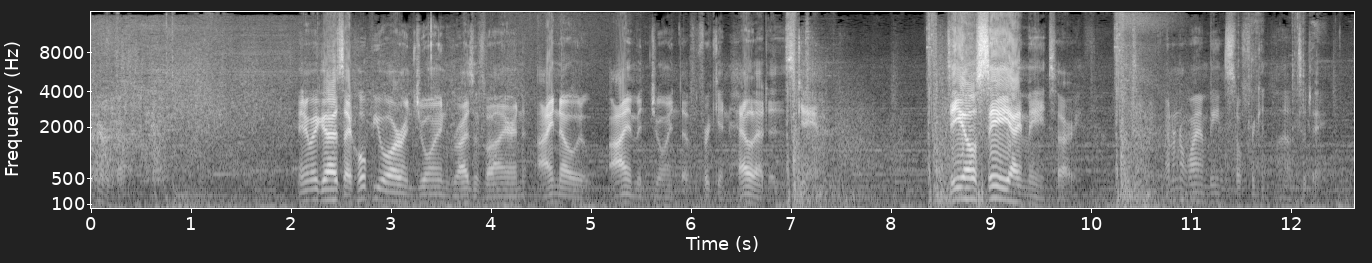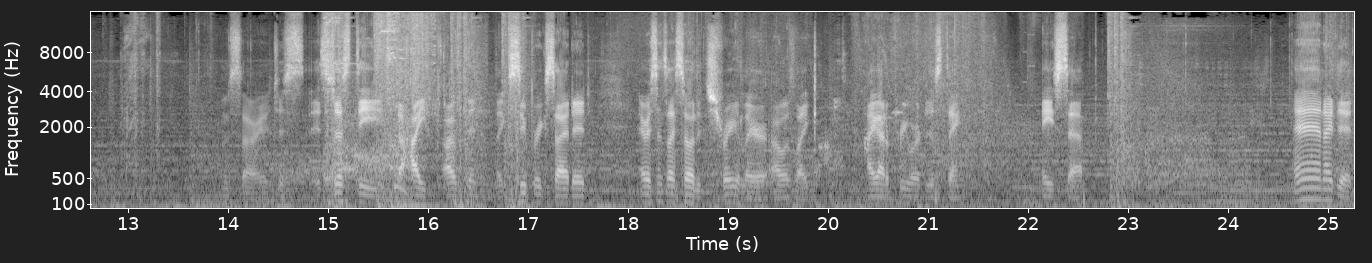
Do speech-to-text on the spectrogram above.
There we go. Anyway, guys, I hope you are enjoying Rise of Iron. I know I am enjoying the freaking hell out of this game. DLC, I mean, sorry. I don't know why I'm being so freaking loud today. I'm sorry, it just it's just the the hype. I've been like super excited ever since I saw the trailer. I was like, I gotta pre-order this thing ASAP, and I did.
